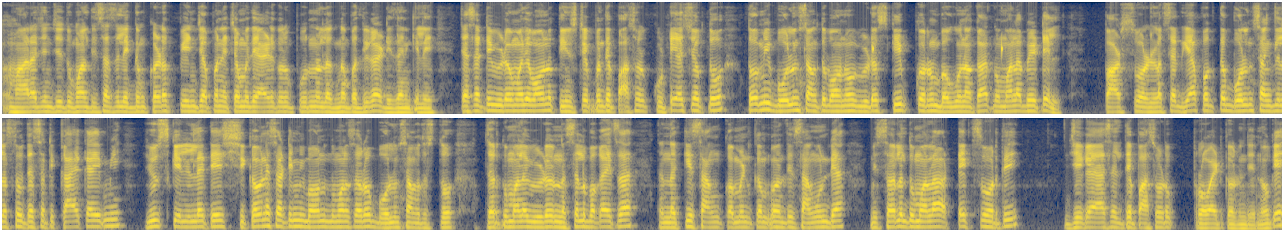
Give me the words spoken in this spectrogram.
महाराजांचे तुम्हाला दिसत असेल एकदम कडक पेनचे आपण याच्यामध्ये ॲड करून पूर्ण लग्नपत्रिका डिझाईन केली. त्यासाठी व्हिडिओमध्ये भावनो तीन स्टेपमध्ये पासवर्ड कुठे असू शकतो तो मी बोलून सांगतो भावनो. व्हिडिओ स्किप करून बघू नका तुम्हाला भेटेल. पासवर्ड लक्षात घ्या फक्त बोलून सांगितलं असतो. त्यासाठी काय काय मी यूज केलेलं आहे ते शिकवण्यासाठी मी भावनो तुम्हाला सर्व बोलून सांगत असतो. जर तुम्हाला व्हिडिओ नसेल बघायचा तर नक्की सांग कमेंट कमध्ये सांगून द्या. मी सरळ तुम्हाला टेक्स्टवरती जे काय असेल ते पासवर्ड प्रोव्हाइड करून देईन ओके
